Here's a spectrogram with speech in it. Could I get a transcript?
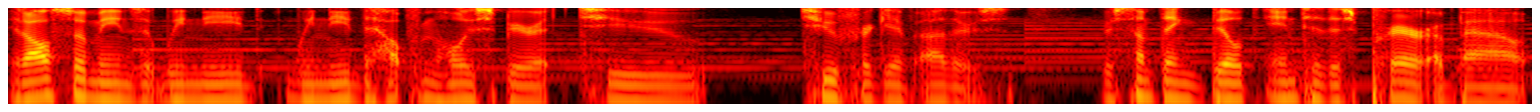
It also means that we need we need the help from the Holy Spirit to to forgive others there's something built into this prayer about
